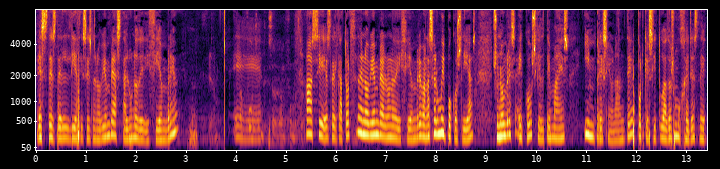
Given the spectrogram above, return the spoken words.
Es desde el 16 de noviembre hasta el 1 de diciembre. Yeah. Eh, Ah, sí, es del 14 de noviembre al 1 de diciembre. Van a ser muy pocos días. Su nombre es Ecos y el tema es impresionante porque sitúa a dos mujeres de,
